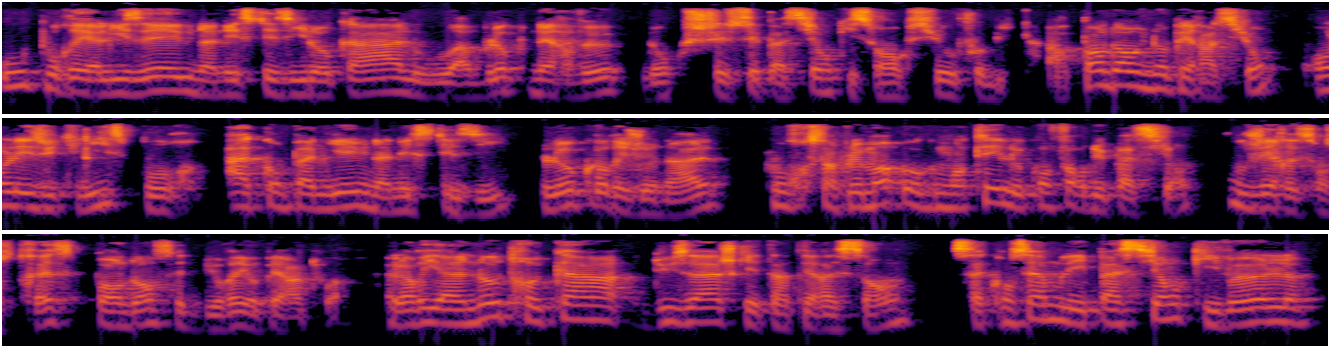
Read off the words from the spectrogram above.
ou pour réaliser une anesthésie locale ou un bloc nerveux, donc chez ces patients qui sont anxiophobiques. Alors pendant une opération, on les utilise pour accompagner une anesthésie loco-régionale pour simplement augmenter le confort du patient ou gérer son stress pendant cette durée opératoire. Alors il y a un autre cas d'usage qui est intéressant, ça concerne les patients qui veulent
